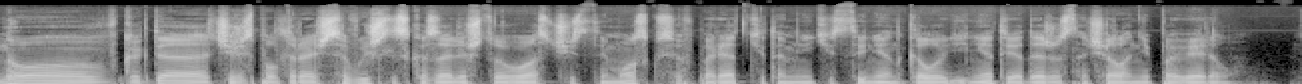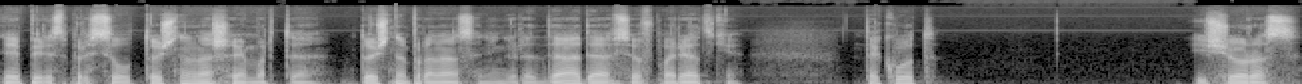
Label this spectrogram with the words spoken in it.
но когда через полтора часа вышли, сказали, что у вас чистый мозг, все в порядке, там ни кисты, ни онкологии нет, я даже сначала не поверил. Я переспросил, точно наша МРТ? Точно про нас? Они говорят, да, да, все в порядке. Так вот, еще раз,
